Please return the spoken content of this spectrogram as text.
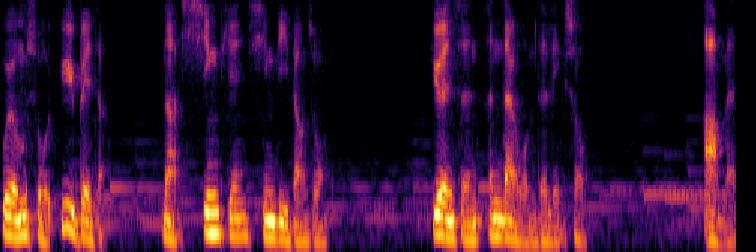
为我们所预备的那新天新地当中。愿神恩待我们的领受，阿门。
